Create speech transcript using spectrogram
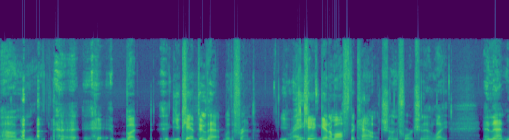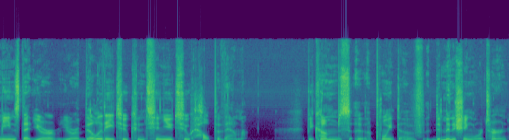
Right. Um, but you can't do that with a friend. You, right. you can't get them off the couch, unfortunately. And that means that your, your ability to continue to help them becomes a, point of diminishing return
